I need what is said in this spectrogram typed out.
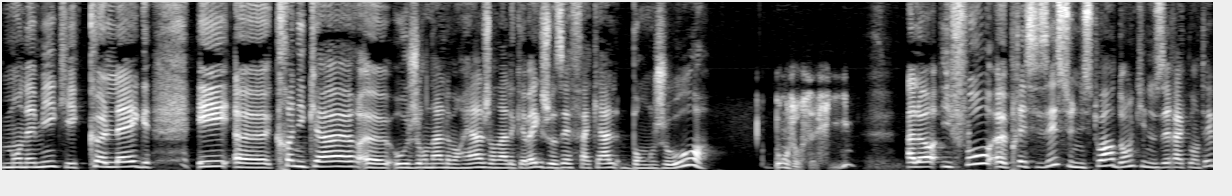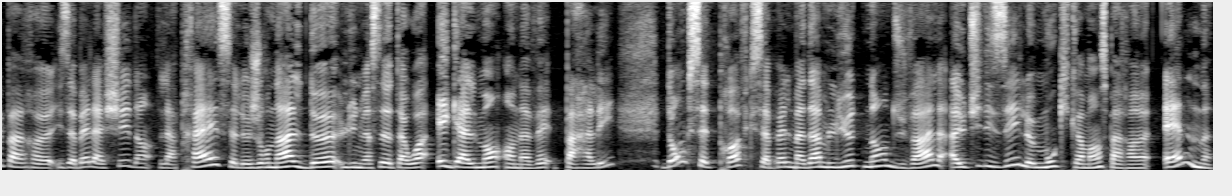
mon ami qui est collègue et euh, chroniqueur au Journal de Montréal, Journal de Québec, Joseph Facal. Bonjour. Bonjour Sophie. Alors, il faut euh, préciser, c'est une histoire donc qui nous est racontée par euh, Isabelle Haché dans La Presse. Le journal de l'Université d'Ottawa également en avait parlé. Donc, cette prof qui s'appelle Madame Lieutenant Duval a utilisé le mot qui commence par un N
